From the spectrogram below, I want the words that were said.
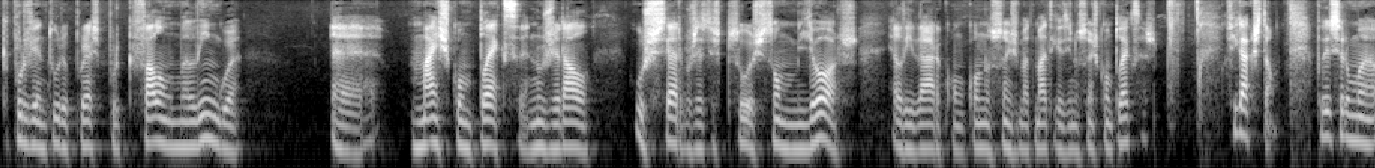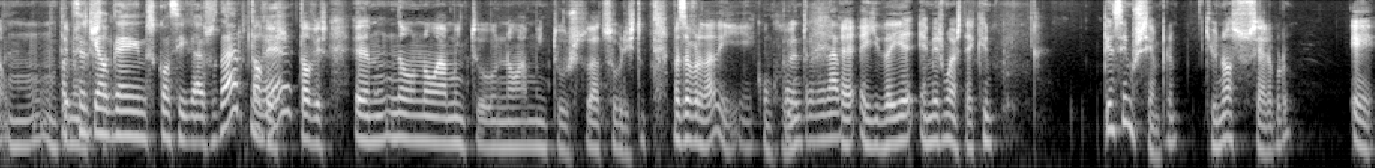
que porventura, por este, porque falam uma língua ah, mais complexa, no geral, os cérebros destas pessoas são melhores a lidar com, com noções matemáticas e noções complexas? Fica a questão. Poderia ser uma, um, um Pode ser que alguém nos consiga ajudar, Talvez, não é? talvez. Hum, não, não, há muito, não há muito estudado sobre isto. Mas a verdade, e, e concluindo, a, a ideia é mesmo esta: é que pensemos sempre que o nosso cérebro é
